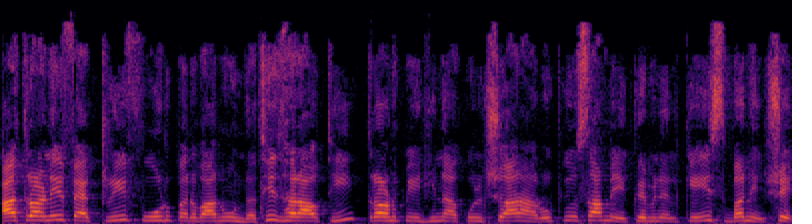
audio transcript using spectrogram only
આ ત્રણેય ફેક્ટરી ફૂડ પરવાનું નથી ધરાવતી. ત્રણ પેઢીના કુલ ચાર આરોપીઓ સામે ક્રિમિનલ કેસ બને છે.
